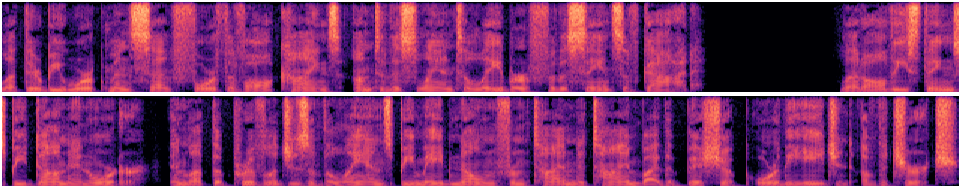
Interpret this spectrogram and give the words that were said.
let there be workmen sent forth of all kinds unto this land to labor for the saints of God. Let all these things be done in order, and let the privileges of the lands be made known from time to time by the bishop or the agent of the church.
